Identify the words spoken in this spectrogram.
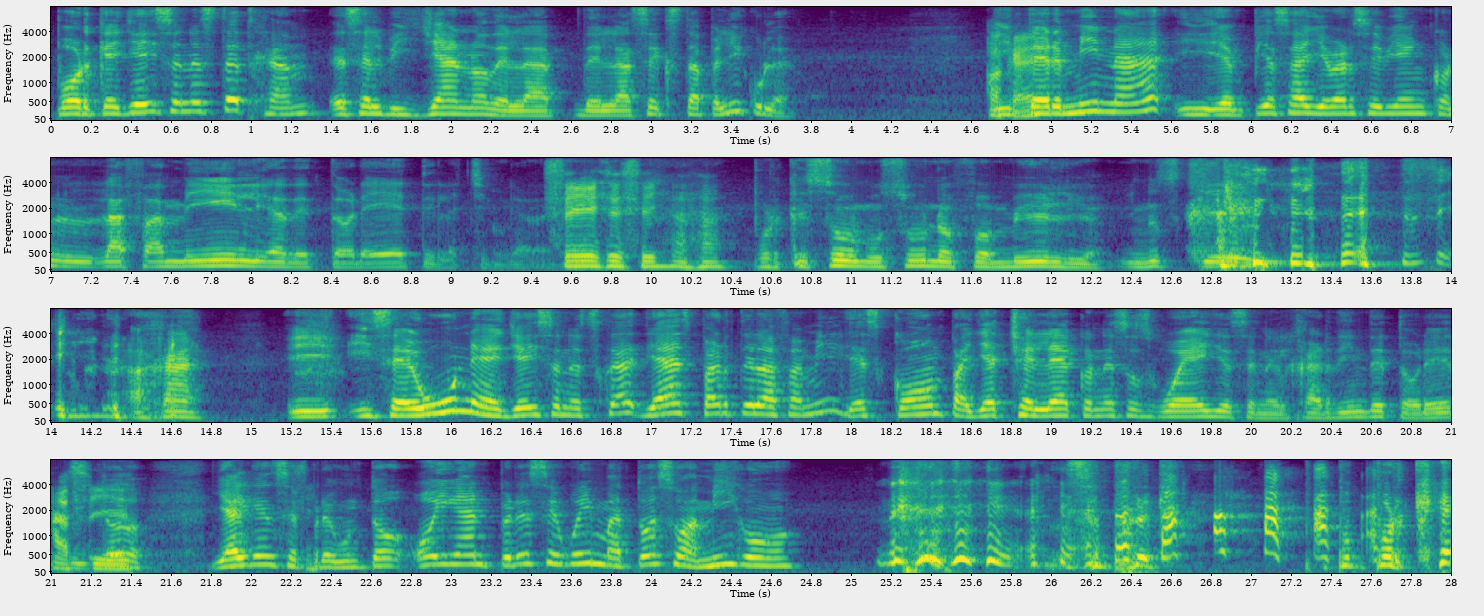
Porque Jason Statham es el villano de la, de la sexta película. Y termina y empieza a llevarse bien con la familia de Toretto y la chingada. Sí, sí, sí. Ajá. Porque somos una familia. Y no es que. Sí. Ajá. Y, y se une Jason Scott, ya es parte de la familia, ya es compa, ya chelea con esos güeyes en el jardín de Toretto y todo. Y alguien se preguntó, oigan, pero ese güey mató a su amigo. O sea, ¿por qué, por- por qué,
